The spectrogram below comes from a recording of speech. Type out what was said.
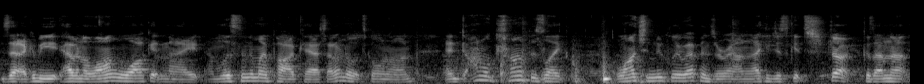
Is that I could be having a long walk at night. I'm listening to my podcast. I don't know what's going on, and Donald Trump is like launching nuclear weapons around, and I could just get struck because I'm not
